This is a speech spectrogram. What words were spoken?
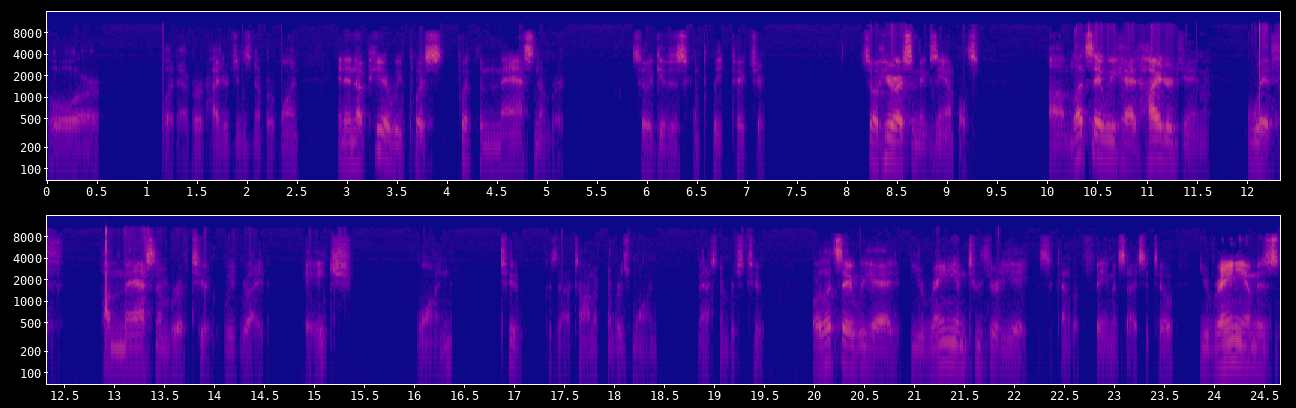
or whatever, hydrogen's number 1. And then up here we put, put the mass number, so it gives us a complete picture. So here are some examples. Um, let's say we had hydrogen with a mass number of 2. We'd write H, 1, 2, because the atomic number is 1, mass number is 2. Or let's say we had uranium-238. This is kind of a famous isotope. Uranium is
